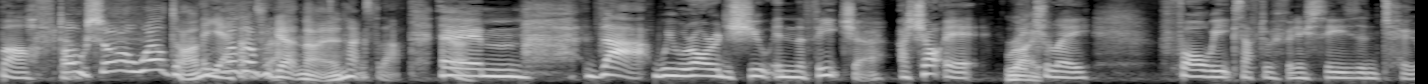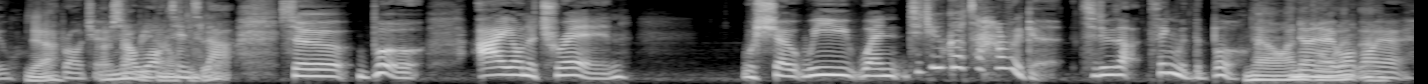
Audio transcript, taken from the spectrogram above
BAFTA. Oh, so well done. Yeah, well done for getting that in. Thanks for that. Yeah. Um, that we were already shooting the feature. I shot it Right. literally four weeks after we finished season two Yeah. of Broadchurch. I so I remember you going walked into that. So, but I on a train was show. We went. Did you go to Harrogate to do that thing with the book? No, I no, never no, went there.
